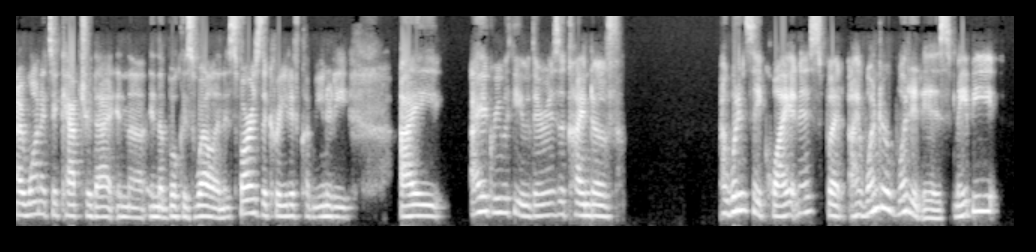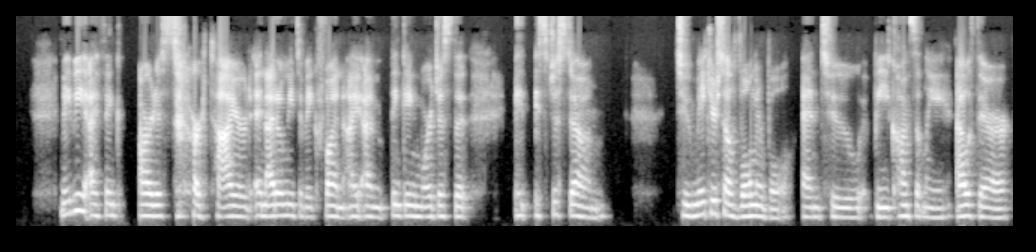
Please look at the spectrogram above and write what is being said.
I wanted to capture that in the in the book as well. And as far as the creative community, I I agree with you. There is a kind of I wouldn't say quietness, but I wonder what it is. Maybe maybe I think artists are tired and I don't mean to make fun. I, I'm thinking more just that it, it's just um to make yourself vulnerable and to be constantly out there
